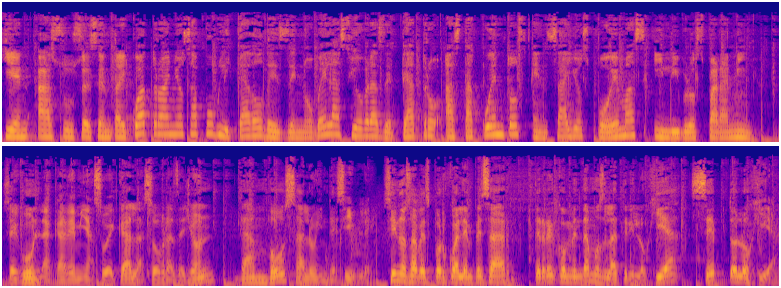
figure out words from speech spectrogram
quien a sus 64 años ha publicado desde novelas y obras de teatro hasta cuentos, ensayos, poemas y libros para niños. Según la Academia Sueca, las obras de John dan voz a lo indecible. Si no sabes por cuál empezar, te recomendamos la trilogía Septología,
